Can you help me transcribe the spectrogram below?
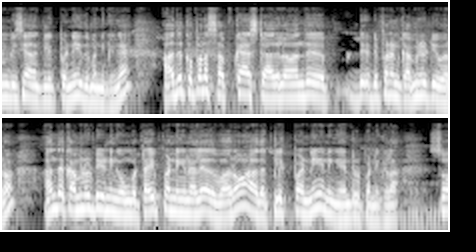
எம்பிசி அதை கிளிக் பண்ணி இது பண்ணிக்கோங்க. அதுக்கப்புறம் சப்காஸ்ட் அதில் வந்து டி டிஃப்ரெண்ட் கம்யூனிட்டி வரும். அந்த கம்யூனிட்டி நீங்கள் உங்கள் டைப் பண்ணிங்கனாலே அது வரும். அதை கிளிக் பண்ணி நீங்கள் என்ட்ரு பண்ணிக்கலாம். ஸோ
